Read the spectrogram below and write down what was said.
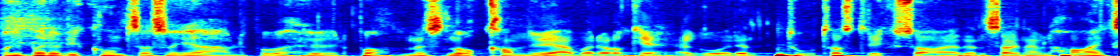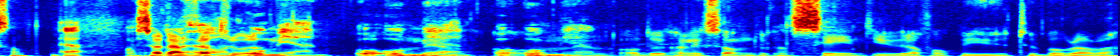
Og vi bare, vi seg så jævlig på å høre på. Mens nå kan jo jeg bare Ok, jeg går inn to tasttrykk, så har jeg den sangen jeg vil ha. ikke sant? Ja, og Så så kan du høre om igjen og om igjen og om igjen. Og du kan liksom Du kan se intervjuer av folk på YouTube og bla, bla.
